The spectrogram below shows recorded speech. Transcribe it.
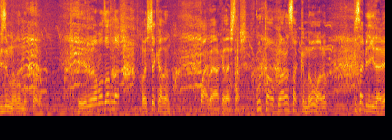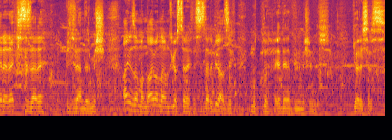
bizimle olun, mutlu olun. İyi Ramazanlar. Hoşçakalın. Bay bay arkadaşlar. Kurt tavuklarınız hakkında umarım kısa bilgiler vererek sizleri bilgilendirmiş. Aynı zamanda hayvanlarımızı göstererek de sizleri birazcık mutlu edebilmişimdir. Görüşürüz.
